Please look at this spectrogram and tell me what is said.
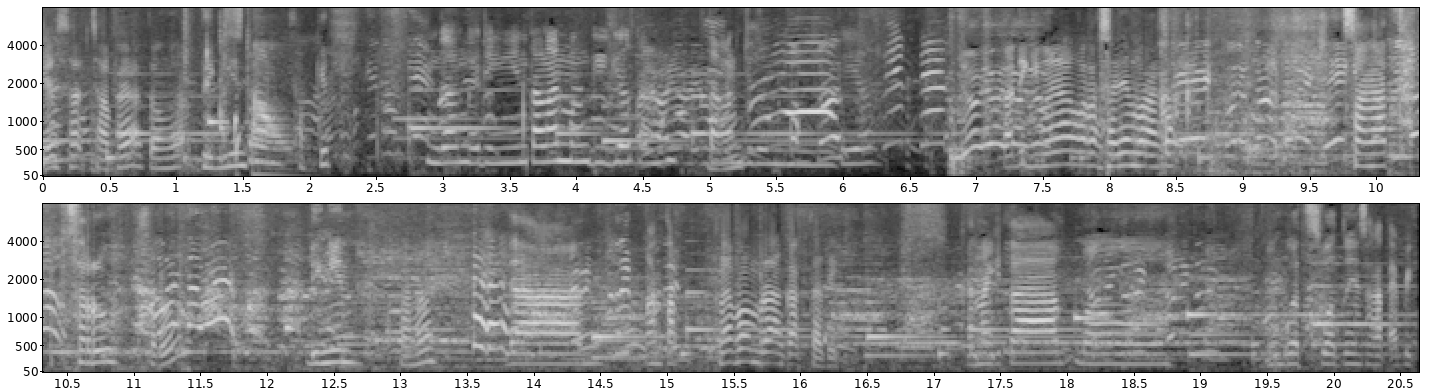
Ya capek atau enggak? Dingin? Sakit? Enggak, enggak dingin. Tangan menggigil, tangan, tangan juga menggigil. Tadi gimana rasanya merangkak? Sangat seru, Seru? dingin, Aha. dan mantap. Kenapa merangkak tadi? Karena kita mau membuat sesuatu yang sangat epic.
